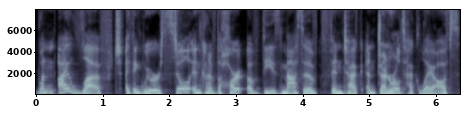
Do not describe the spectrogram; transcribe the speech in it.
when I left, I think we were still in kind of the heart of these massive fintech and general tech layoffs.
